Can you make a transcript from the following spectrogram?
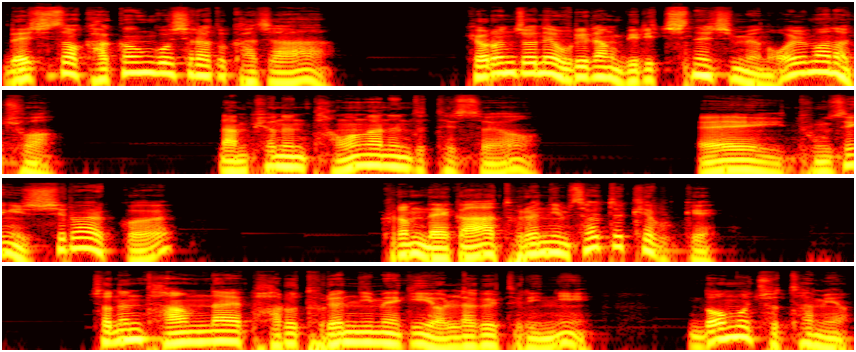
넷이서 가까운 곳이라도 가자. 결혼 전에 우리랑 미리 친해지면 얼마나 좋아. 남편은 당황하는 듯 했어요. 에이, 동생이 싫어할걸? 그럼 내가 도련님 설득해볼게. 저는 다음날 바로 도련님에게 연락을 드리니 너무 좋다며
